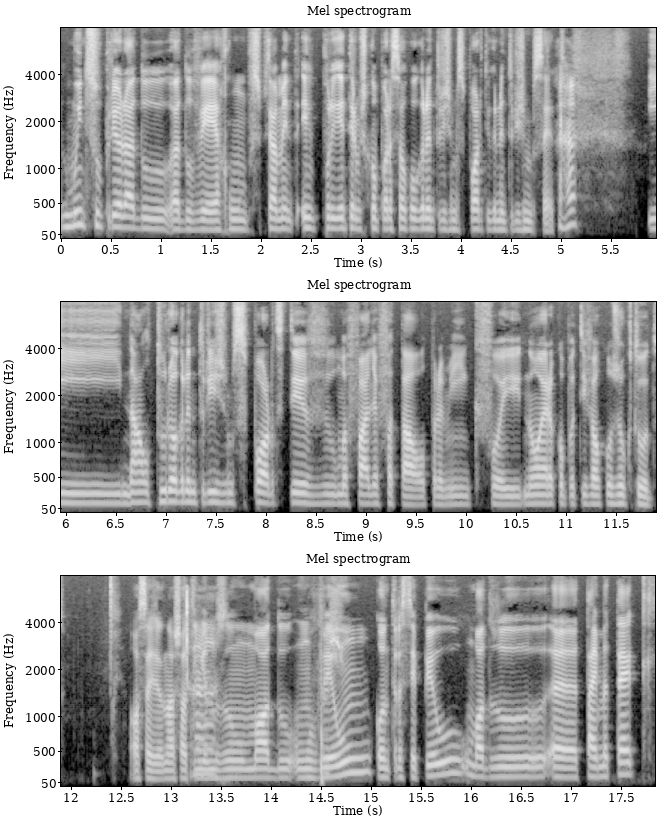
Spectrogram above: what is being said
muito superior à do, à do VR1, especialmente em, em termos de comparação com o Gran Turismo Sport e o Gran Turismo 7 Aham. E na altura o Gran Turismo Sport teve uma falha fatal para mim que foi não era compatível com o jogo todo. Ou seja, nós só tínhamos um modo um V1 contra CPU, um modo uh, Time Attack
